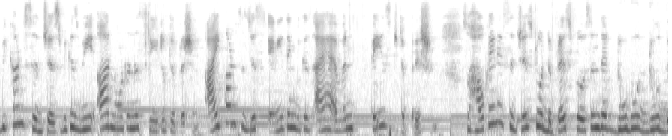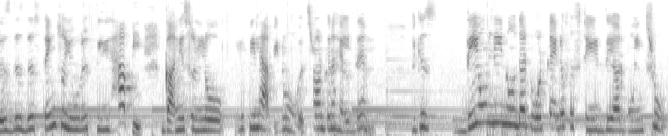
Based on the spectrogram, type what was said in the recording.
we can't suggest because we are not in a state of depression. I can't suggest anything because i haven't faced depression. So how can i suggest to a depressed person that do do do this this this thing so you will feel happy? Gani sun lo you feel happy. No it's not gonna help them because they only know that what kind of a state they are going through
